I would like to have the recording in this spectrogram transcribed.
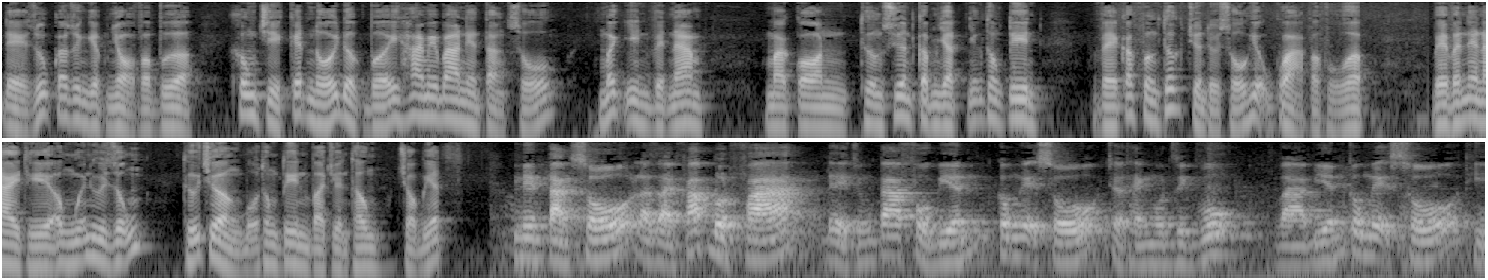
để giúp các doanh nghiệp nhỏ và vừa không chỉ kết nối được với 23 nền tảng số Make in Việt Nam mà còn thường xuyên cập nhật những thông tin về các phương thức chuyển đổi số hiệu quả và phù hợp. Về vấn đề này thì ông Nguyễn Huy Dũng, Thứ trưởng Bộ Thông tin và Truyền thông cho biết. Nền tảng số là giải pháp đột phá để chúng ta phổ biến công nghệ số trở thành một dịch vụ và biến công nghệ số thì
